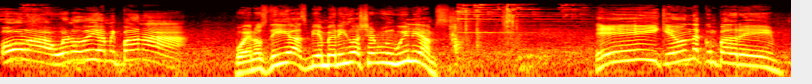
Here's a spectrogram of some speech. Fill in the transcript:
Hola, buenos días, mi pana. Buenos días, bienvenido a Sherwin Williams. ¡Ey! ¿Qué onda, compadre?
